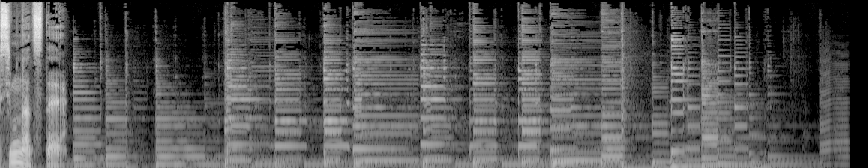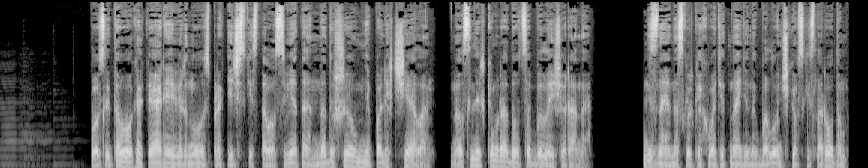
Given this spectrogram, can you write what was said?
17. После того, как Ария вернулась практически с того света, на душе у меня полегчало, но слишком радоваться было еще рано. Не знаю, насколько хватит найденных баллончиков с кислородом,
